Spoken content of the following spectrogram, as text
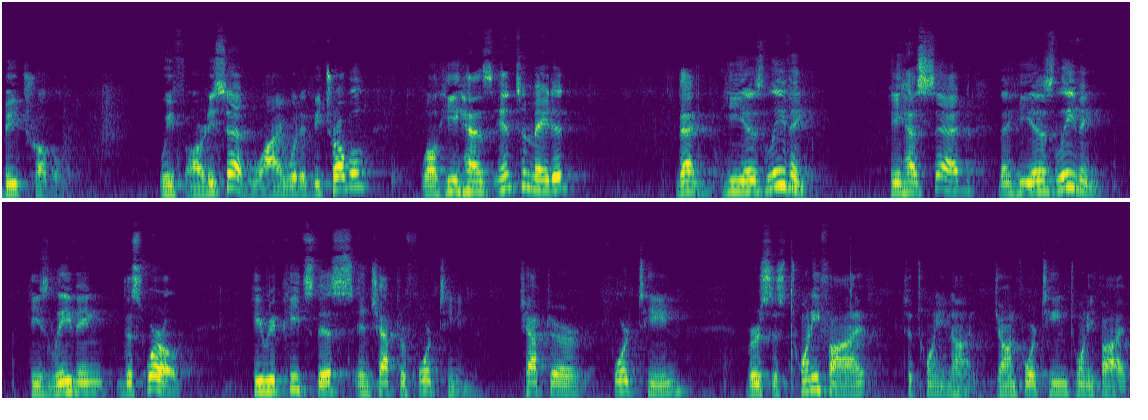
be troubled. We've already said, why would it be troubled? Well, he has intimated that he is leaving. He has said that he is leaving. He's leaving this world. He repeats this in chapter 14. Chapter 14, verses 25 to 29. John 14, 25.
